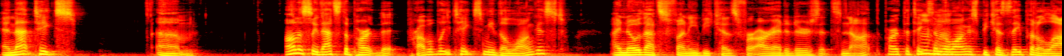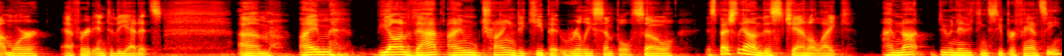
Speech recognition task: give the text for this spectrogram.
And that takes, um, honestly, that's the part that probably takes me the longest. I know that's funny because for our editors, it's not the part that takes them the longest because they put a lot more effort into the edits. Um, I'm beyond that, I'm trying to keep it really simple. So, especially on this channel, like I'm not doing anything super fancy.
